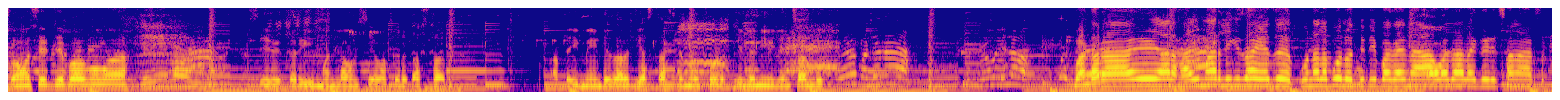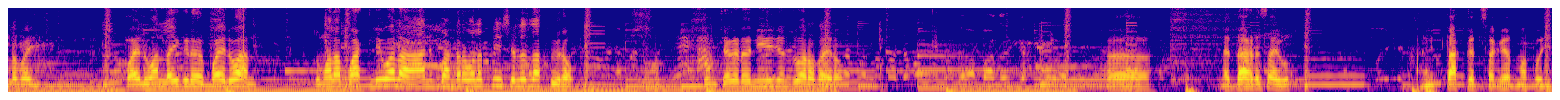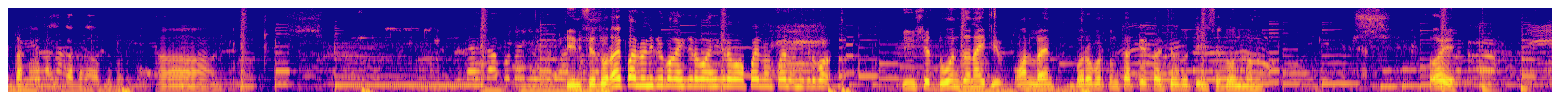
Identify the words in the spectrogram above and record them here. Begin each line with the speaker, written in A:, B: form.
A: सोमाशेठ जे बाबा मामा. सेवेकरी मन लावून सेवा करत असतात. आता ही मेंढ्या जरा जास्त असल्यामुळे थोडं पहिलं नियोजन चाललंय. भंडारा ए यार हाय मारली की जायचं कुणाला बोलवते ती बघायला ना आवाज आला गडीत सणाट सुटला पाहिजे पहिलवानला इकडं पहिलवान तुम्हाला बाटलीवाला आणि भंडारवाला पेशलच लागतोय राव. तुमच्याकडं नियोजन जोरात आहे राव. हा. नाही धाडस आहे हो. आणि ताकद सगळ्यात महत्वाची ताकद. हा. तीनशे दोन. आहे पहिलं इकडे बघा इकडे बघा इकडे बघा पहिलवान पहिलवान इकडे बघा. तीनशे दोन जण आहे ती ऑनलाईन बरोबर तुमचा टेटर ठेवतो तीनशे दोन म्हणून. होय.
